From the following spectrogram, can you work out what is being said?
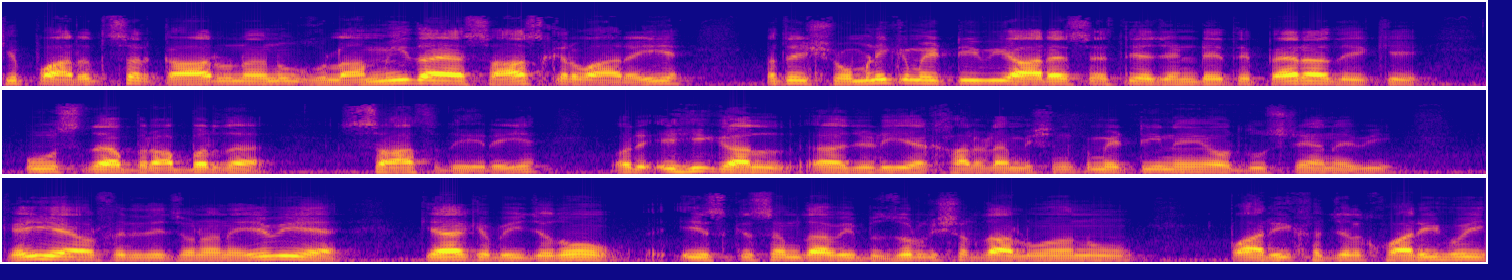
ਕਿ ਭਾਰਤ ਸਰਕਾਰ ਉਹਨਾਂ ਨੂੰ ਗੁਲਾਮੀ ਦਾ ਅਹਿਸਾਸ ਕਰਵਾ ਰਹੀ ਹੈ ਅਤੇ ਸ਼੍ਰੋਮਣੀ ਕਮੇਟੀ ਵੀ ਆਰਐਸਐਸ ਦੇ ਏਜੰਡੇ ਤੇ ਪਹਿਰਾ ਦੇ ਕੇ ਉਸ ਦਾ ਬਰਾਬਰ ਦਾ ਸਾਥ ਦੇ ਰਹੀ ਹੈ। ਔਰ ਇਹੀ ਗੱਲ ਜਿਹੜੀ ਹੈ ਖਾਲੜਾ ਮਿਸ਼ਨ ਕਮੇਟੀ ਨੇ ਔਰ ਦੂਸਰਿਆਂ ਨੇ ਵੀ ਕਹੀ ਹੈ ਔਰ ਫਿਰ ਇਹਦੇ ਚ ਉਹਨਾਂ ਨੇ ਇਹ ਵੀ ਹੈ ਕਿਹਾ ਕਿ ਵੀ ਜਦੋਂ ਇਸ ਕਿਸਮ ਦਾ ਵੀ ਬਜ਼ੁਰਗ ਸ਼ਰਧਾਲੂਆਂ ਨੂੰ ਭਾਰੀ ਖੱਜਲ ਖੁਆਰੀ ਹੋਈ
